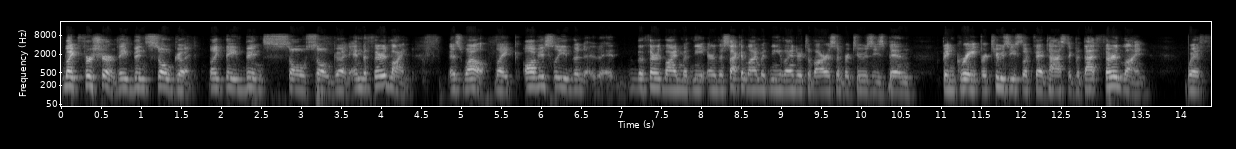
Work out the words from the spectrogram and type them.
Like for sure, they've been so good. Like they've been so so good, and the third line as well. Like obviously the the third line with or the second line with Nylander, Tavares, and Bertuzzi's been been great. Bertuzzi's looked fantastic, but that third line with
